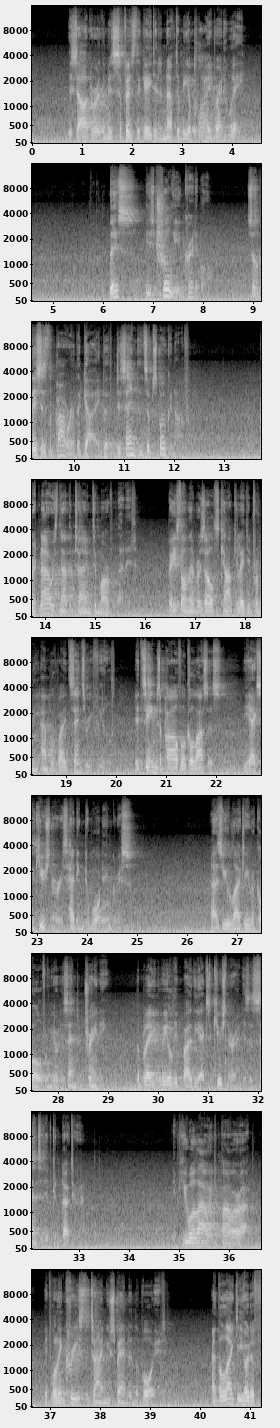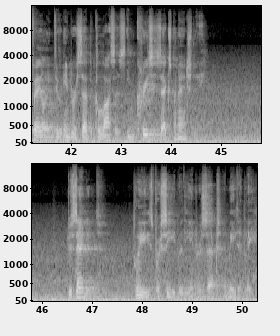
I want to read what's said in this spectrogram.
This algorithm is sophisticated enough to be applied right away. This is truly incredible. So this is the power of the guide that the Descendants have spoken of. But now is not the time to marvel at it. Based on the results calculated from the amplified sensory field, it seems a powerful Colossus, the Executioner, is heading toward Ingress. As you likely recall from your Descendant training, the blade wielded by the Executioner is a sensitive conductor. If you allow it to power up, it will increase the time you spend in the void. And the likelihood of failing to intercept the Colossus increases exponentially. Descendant, please proceed with the intercept immediately.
